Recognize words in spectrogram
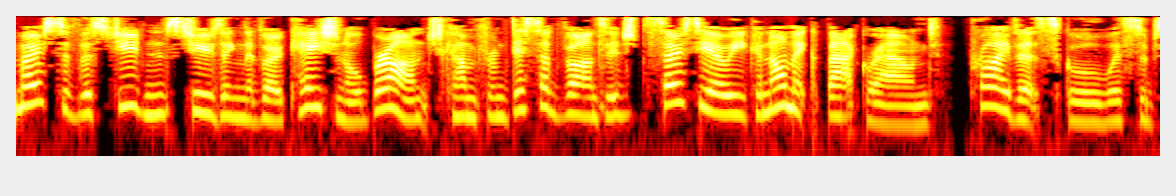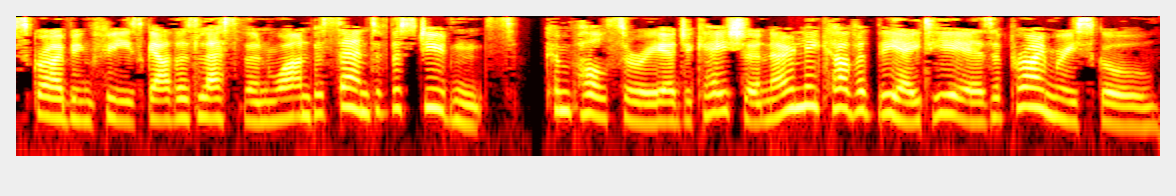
Most of the students choosing the vocational branch come from disadvantaged socio-economic background. Private school with subscribing fees gathers less than 1% of the students. Compulsory education only covered the eight years of primary school,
